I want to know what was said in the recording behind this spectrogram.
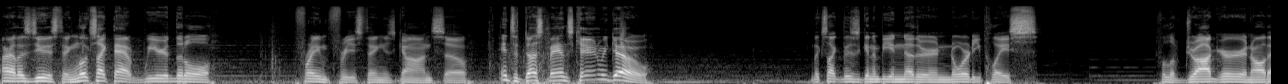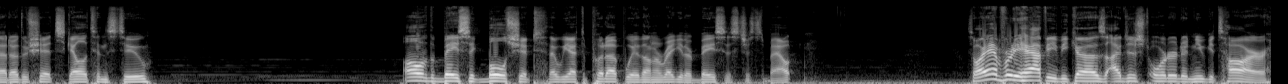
Alright, let's do this thing. Looks like that weird little frame freeze thing is gone, so Into Dustman's Cairn we go. Looks like this is to be another Nordy place. Full of Draugr and all that other shit. Skeletons, too. All of the basic bullshit that we have to put up with on a regular basis, just about. So I am pretty happy because I just ordered a new guitar.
